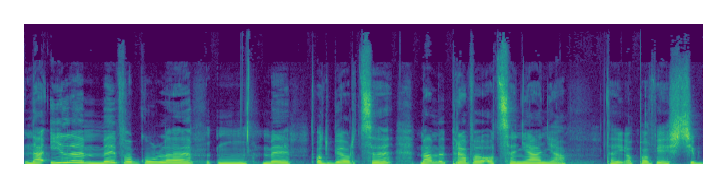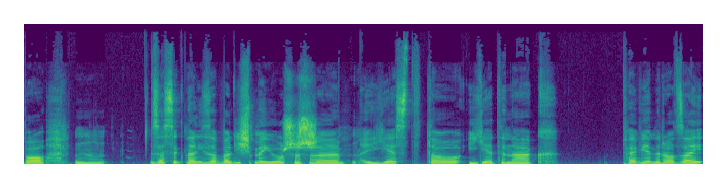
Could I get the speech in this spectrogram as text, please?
Na ile my w ogóle, mm, my odbiorcy, mamy prawo oceniania tej opowieści, bo mm, zasygnalizowaliśmy już, że jest to jednak pewien rodzaj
